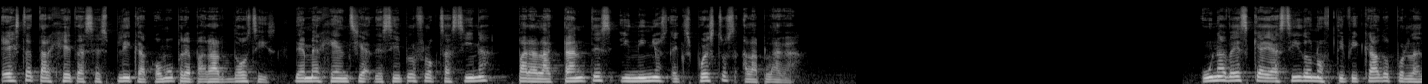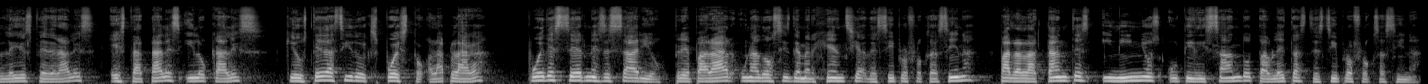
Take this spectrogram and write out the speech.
Esta tarjeta se explica cómo preparar dosis de emergencia de ciprofloxacina para lactantes y niños expuestos a la plaga. Una vez que haya sido notificado por las leyes federales, estatales y locales que usted ha sido expuesto a la plaga, puede ser necesario preparar una dosis de emergencia de ciprofloxacina para lactantes y niños utilizando tabletas de ciprofloxacina.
